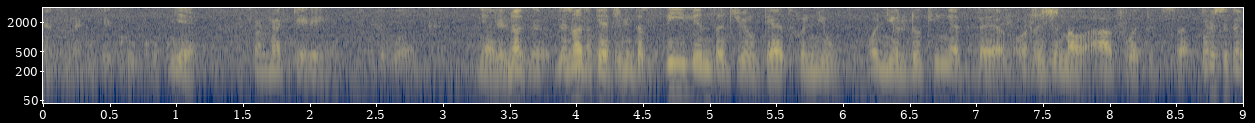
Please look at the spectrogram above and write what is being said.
and I'm like, okay, cool, cool, cool. Yes. But I'm not getting the work. Yeah, you're not you're not getting the feeling that you'll get when you when you're looking at the original artwork itself. but also the,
